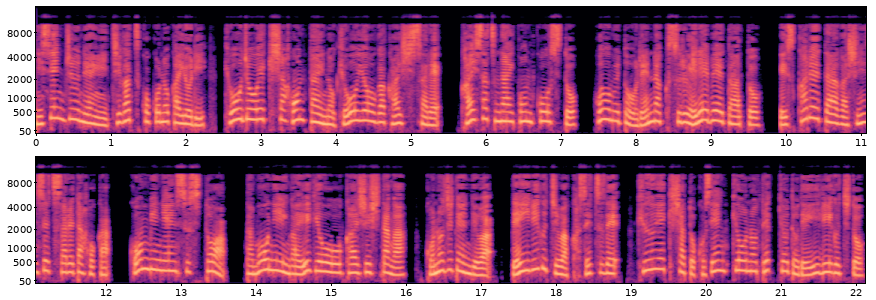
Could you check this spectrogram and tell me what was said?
2010年1月9日より、橋上駅舎本体の共用が開始され、改札内コンコースとホームとを連絡するエレベーターとエスカレーターが新設されたほか、コンビニエンスストア、タモーニーが営業を開始したが、この時点では出入り口は仮設で、旧駅舎と古線橋の撤去と出入り口と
